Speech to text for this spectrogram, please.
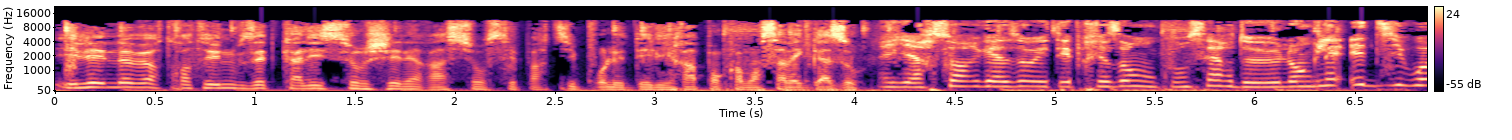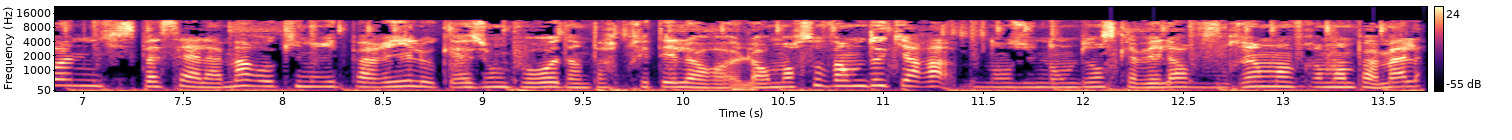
Il est 9h31, vous êtes calés sur Génération, c'est parti pour le Daily Rap, on commence avec Gazo. Hier soir, Gazo était présent au concert de l'anglais Eddie One qui se passait à la Maroquinerie de Paris, l'occasion pour eux d'interpréter leur, leur morceau 22 carats dans une ambiance qui avait l'air vraiment vraiment pas mal.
